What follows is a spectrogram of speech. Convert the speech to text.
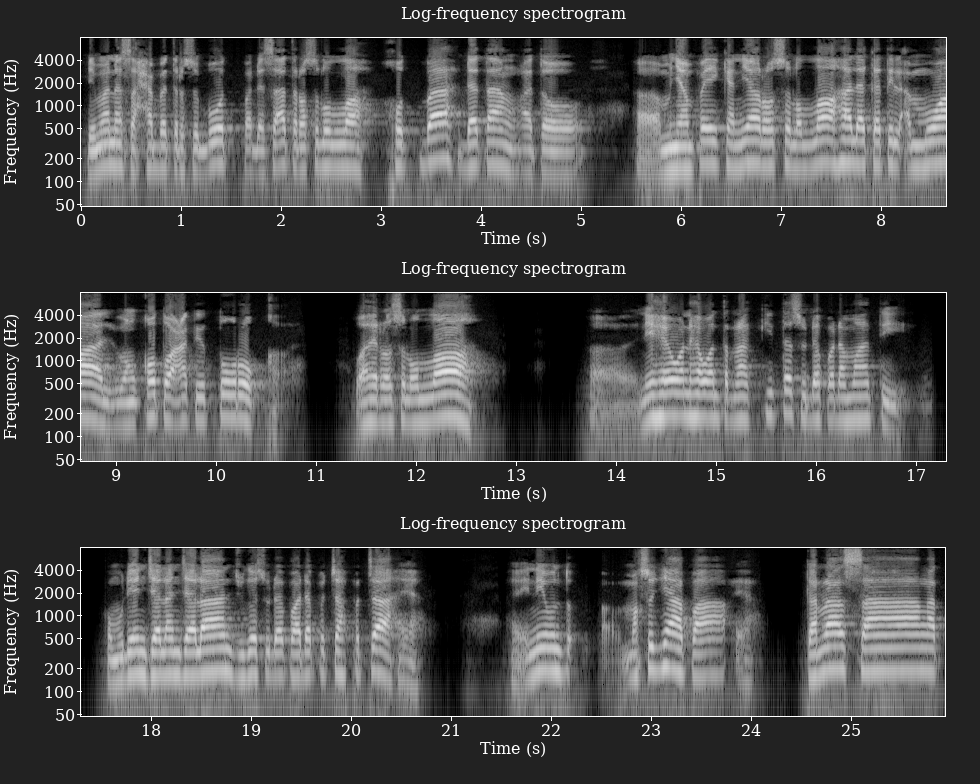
Di mana sahabat tersebut pada saat Rasulullah khutbah datang atau uh, menyampaikan ya Rasulullah halakatil amwal wa qata'atit turuq. Wahai Rasulullah uh, ini hewan-hewan ternak kita sudah pada mati. Kemudian jalan-jalan juga sudah pada pecah-pecah ya. Nah, ini untuk uh, maksudnya apa ya karena sangat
